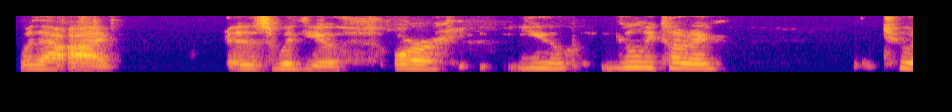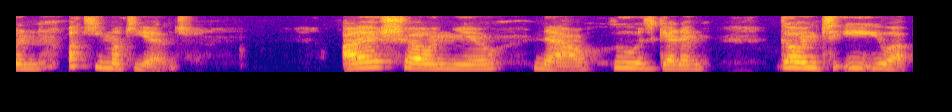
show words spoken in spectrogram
without I is with you, or you you'll be coming to an ucky mucky end. I is showing you now who is getting going to eat you up,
